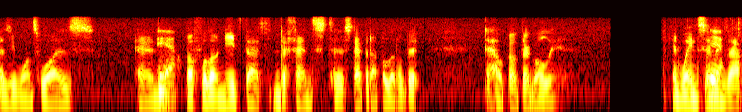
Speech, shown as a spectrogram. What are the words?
as he once was, and Yeah. Buffalo needs that defense to step it up a little bit to help out their goalie. And Wayne Simmonds, af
